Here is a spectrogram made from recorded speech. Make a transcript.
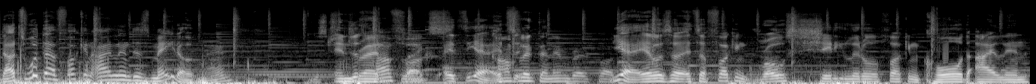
That's what that fucking island is made of, man. Just Just inbred conflict. fucks. It's yeah, it's a- conflict and inbred fucks. Yeah, it was a it's a fucking gross, shitty little fucking cold island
